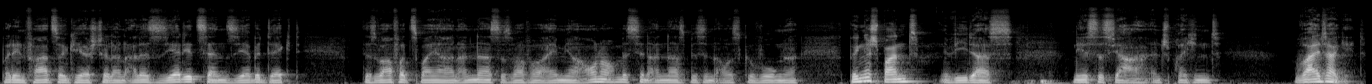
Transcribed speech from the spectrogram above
Bei den Fahrzeugherstellern alles sehr dezent, sehr bedeckt. Das war vor zwei Jahren anders, das war vor einem Jahr auch noch ein bisschen anders, ein bisschen ausgewogener. Bin gespannt, wie das nächstes Jahr entsprechend weitergeht.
